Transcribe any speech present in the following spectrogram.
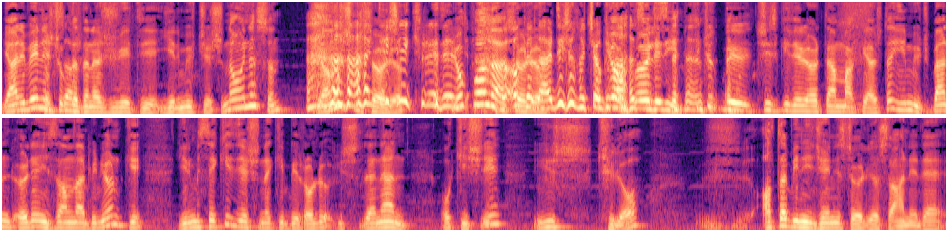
Yani zor. kadına Juliet'i 23 yaşında oynasın. Yanlış mı söylüyorum? Teşekkür ederim. Yok vallahi söylüyorum. O kadar değil ama çok Yok öyle değil. Küçük bir çizgileri örten makyajda 23. Ben öyle insanlar biliyorum ki 28 yaşındaki bir rolü üstlenen o kişi 100 kilo ata bineceğini söylüyor sahnede.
